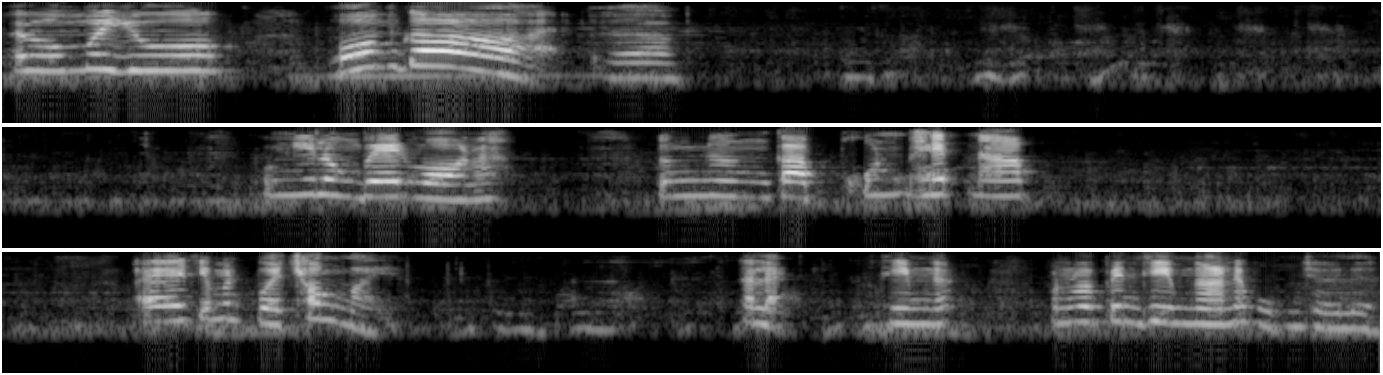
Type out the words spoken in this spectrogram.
ไอ้ผมไม่อยู่ ผมก็พรุ่งนี้ลงเบสบอลนะหนึ่งหนึ่งกับคุณเพชรนะครับไอ้ที่มันเปิดช่องใหม่ นั่นแหละ ทีมงาน มันมาเป็นทีมงานให้ผมเฉยเลย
